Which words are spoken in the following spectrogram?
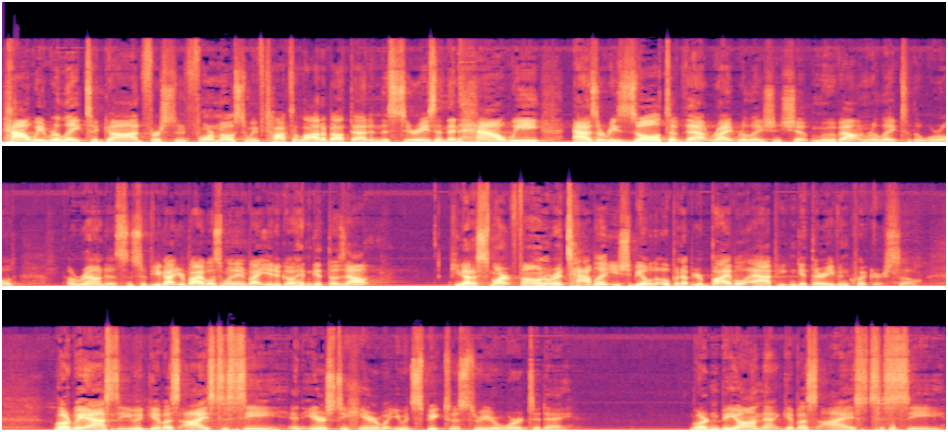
how we relate to God, first and foremost, and we've talked a lot about that in this series, and then how we, as a result of that right relationship, move out and relate to the world around us. And so if you got your Bibles, I want to invite you to go ahead and get those out. If you got a smartphone or a tablet, you should be able to open up your Bible app. You can get there even quicker. So, Lord, we ask that you would give us eyes to see and ears to hear what you would speak to us through your word today. Lord, and beyond that, give us eyes to see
